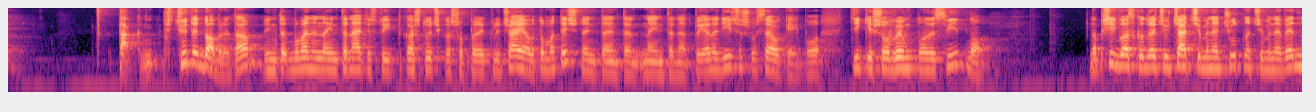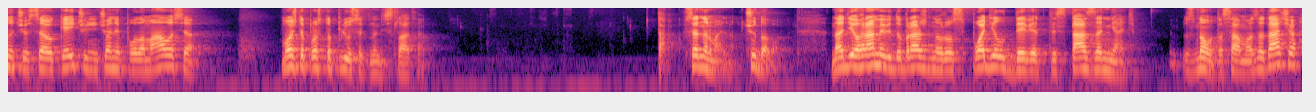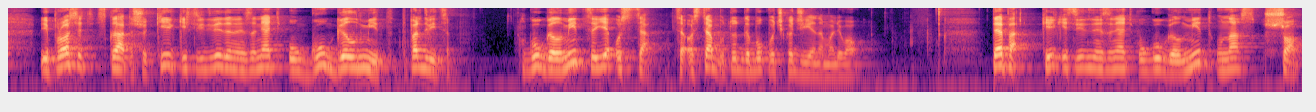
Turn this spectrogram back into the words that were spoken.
Так, чути добре, так? Бо в мене на інтернеті стоїть така штучка, що переключає автоматично на інтернет, то я надіюся, що все окей. Бо тільки що вимкнули світло. Напишіть, будь ласка, до речі, в чат, чи мене чутно, чи мене видно, чи все окей, чи нічого не поламалося. Можете просто плюсик надіслати. Так, все нормально, чудово. На діаграмі відображено розподіл 900 занять. Знову та сама задача. І просять сказати, що кількість відвіданих занять у Google Meet. Тепер дивіться. Google Meet це є ось ця. Це ось ця, тут де буквочка G я намалював. Тепер кількість відвідних занять у Google Meet у нас що?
